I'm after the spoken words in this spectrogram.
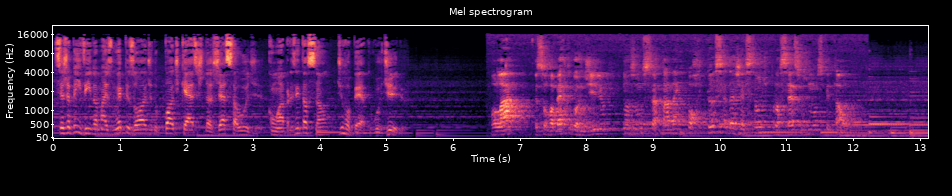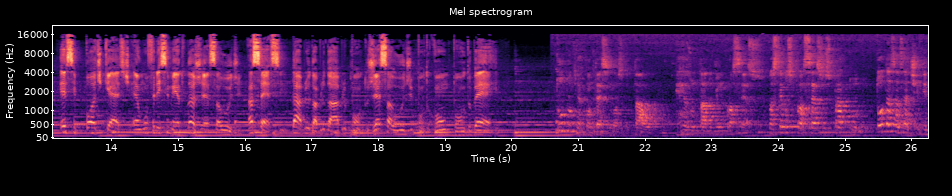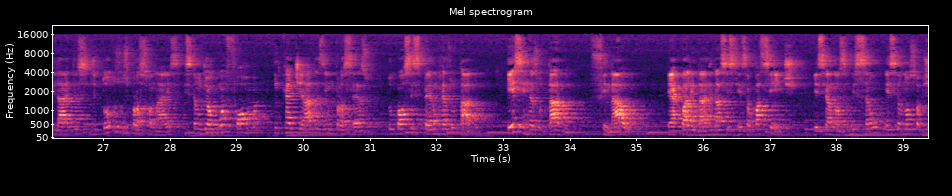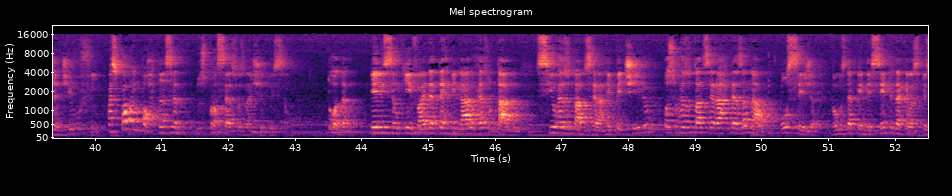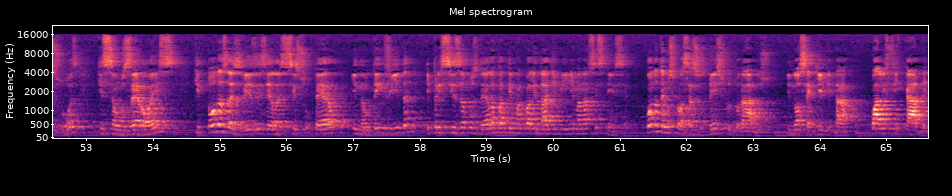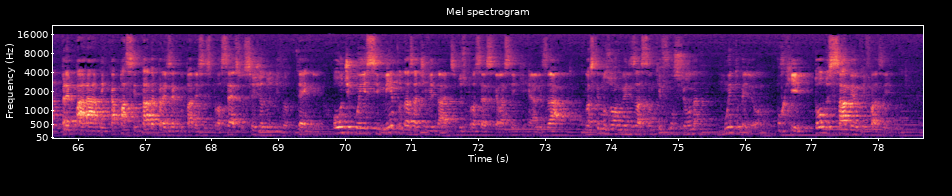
Seja bem-vindo a mais um episódio do podcast da G Saúde, com a apresentação de Roberto Gordilho. Olá, eu sou Roberto Gordilho e nós vamos tratar da importância da gestão de processos no hospital. Esse podcast é um oferecimento da G Saúde. Acesse www.gsaude.com.br. Acontece no hospital é resultado de um processo. Nós temos processos para tudo. Todas as atividades de todos os profissionais estão de alguma forma encadeadas em um processo do qual se espera um resultado. Esse resultado final é a qualidade da assistência ao paciente. Essa é a nossa missão, esse é o nosso objetivo fim. Mas qual a importância dos processos na instituição? toda. Eles são quem vai determinar o resultado. Se o resultado será repetível ou se o resultado será artesanal. Ou seja, vamos depender sempre daquelas pessoas que são os heróis, que todas as vezes elas se superam e não têm vida e precisamos dela para ter uma qualidade mínima na assistência. Quando temos processos bem estruturados e nossa equipe está qualificada, preparada e capacitada para executar esses processos, seja do nível técnico ou de conhecimento das atividades, dos processos que elas têm que realizar, nós temos uma organização que funciona muito melhor. Por quê? Todos sabem o que fazer.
